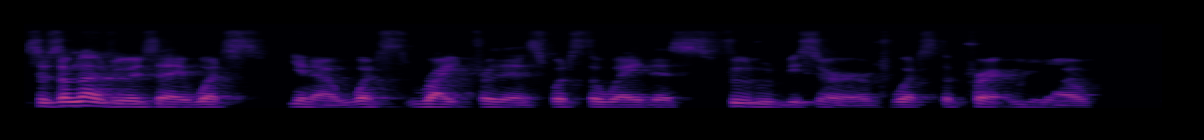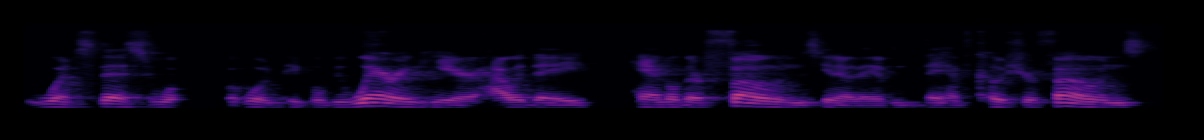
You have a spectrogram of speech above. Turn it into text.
so sometimes we would say, what's you know, what's right for this? What's the way this food would be served? What's the prayer? You know, what's this? What, what would people be wearing here? How would they handle their phones? You know, they have they have kosher phones.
